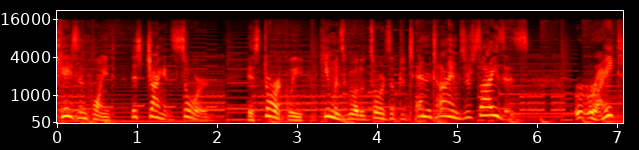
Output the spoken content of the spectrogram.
Case in point, this giant sword. Historically, humans wielded swords up to 10 times their sizes. Right?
